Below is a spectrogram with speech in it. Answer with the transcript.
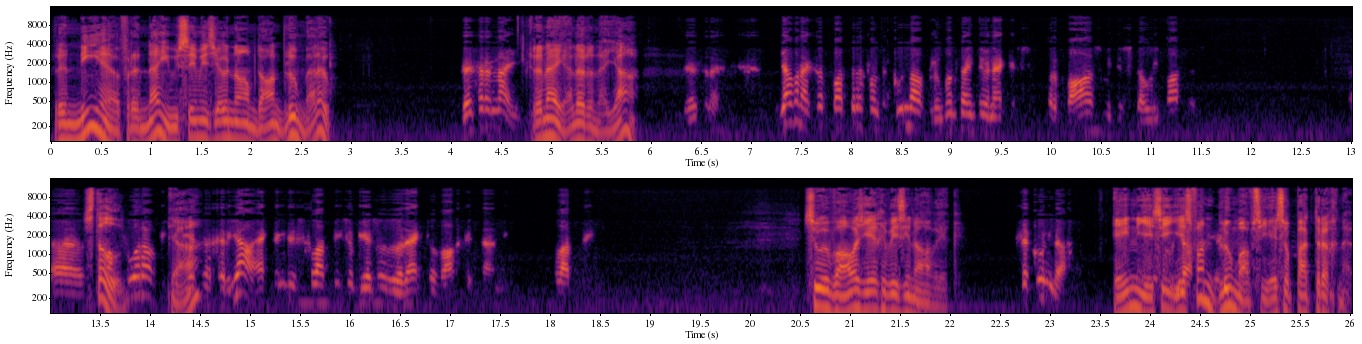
Renée of Renée, hoe sê mens jou naam daan Bloem? Hallo. Dis Renée. Renée, hallo Renée, ja. Dis reg. Ja, want ek het pad terug van Sekunda Bloemfontein toe en ek is verbaas met hoe stil die pad is. Uh stil. Vooraf, ja. Ja, ek dink dis glad nie so besig as wat ek verwag het nou nie. Glad nie. So waar was jy gewees die naweek? Sekunda. En jy sê jy's van Bloem af, so jy's op pad terug nou.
